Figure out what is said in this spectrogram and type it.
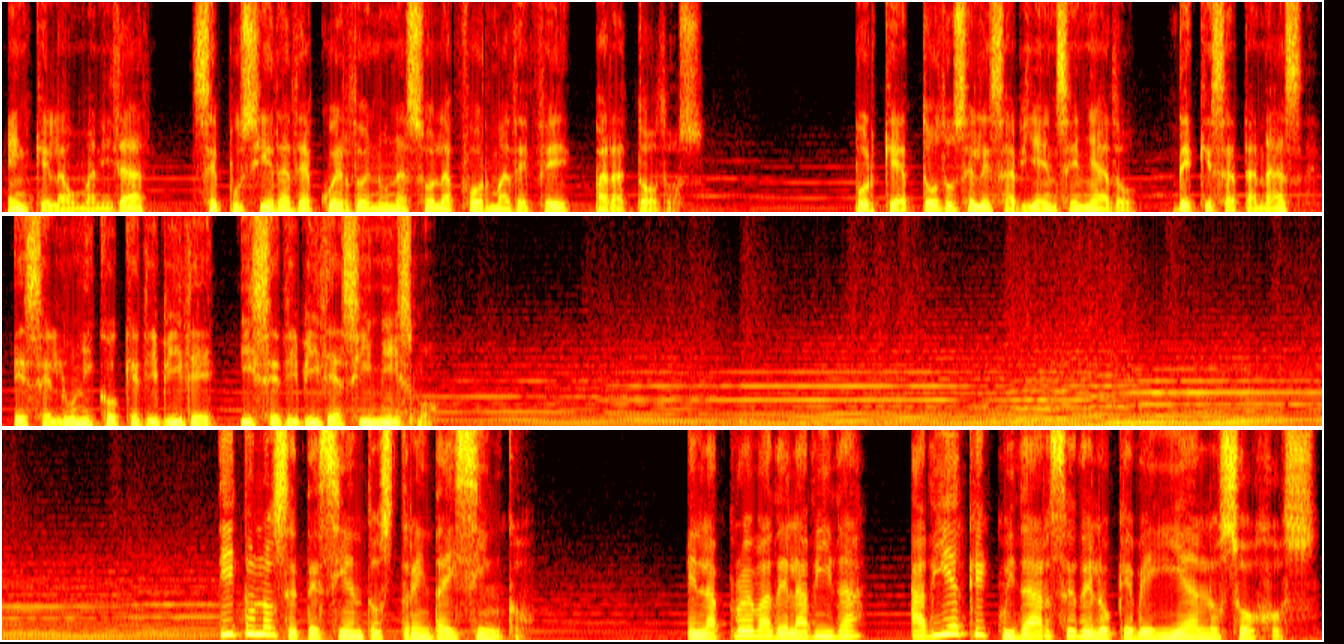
en que la humanidad se pusiera de acuerdo en una sola forma de fe para todos. Porque a todos se les había enseñado de que Satanás es el único que divide y se divide a sí mismo. Título 735. En la prueba de la vida, había que cuidarse de lo que veían los ojos.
